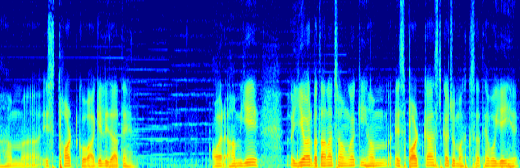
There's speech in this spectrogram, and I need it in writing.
हम uh, इस थॉट को आगे ले जाते हैं। और हम ये ये और बताना चाहूँगा कि हम इस पॉडकास्ट का जो मकसद है वो यही है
